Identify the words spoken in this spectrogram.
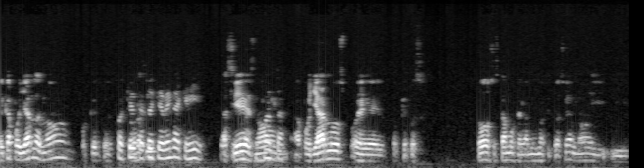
hay que apoyarlas, ¿no? Porque pues Cualquier cartel sí, que venga hay que ir. así es, ¿no? falta. Apoyarlos, eh, porque pues todos estamos en la misma situación, ¿no? Y, y,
